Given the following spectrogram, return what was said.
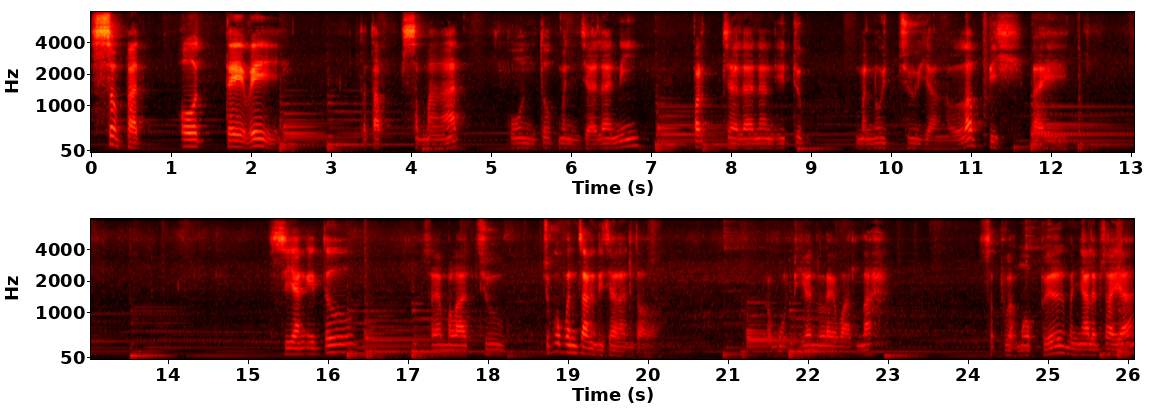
Sobat OTW Tetap semangat untuk menjalani perjalanan hidup menuju yang lebih baik. Siang itu saya melaju cukup kencang di jalan tol. Kemudian lewatlah sebuah mobil menyalip saya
